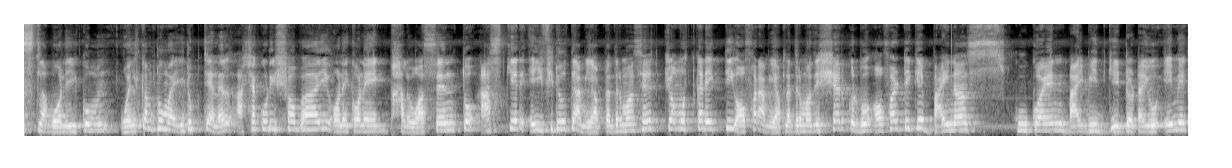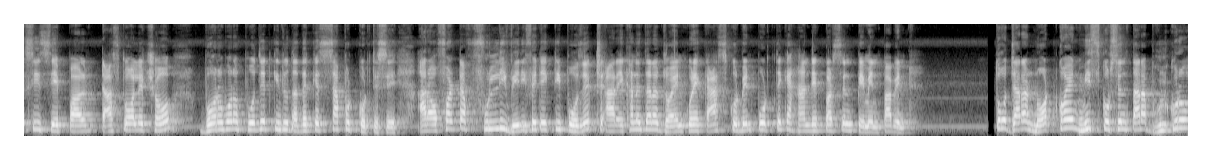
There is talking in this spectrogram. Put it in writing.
আসসালামু আলাইকুম welcome to my YouTube channel আশা করি সবাই অনেক অনেক ভালো আছেন। তো আজকের এই ভিডিওতে আমি আপনাদের মাঝে চমৎকার একটি অফার আমি আপনাদের মাঝে শেয়ার করব। অফারটিকে Binance KuCoin Bybit Gate dot IO MEXC SafePal Trust wallet সহ বড় বড় প্রজেক্ট কিন্তু তাদেরকে সাপোর্ট করতেছে। আর অফারটা ফুললি ভেরিফাইড একটি প্রজেক্ট আর এখানে যারা জয়েন করে কাজ করবেন, প্রত্যেকে হান্ড্রেড পার্সেন্ট পেমেন্ট পাবেন। তো যারা নট কয়েন মিস করছেন, তারা ভুল করেও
